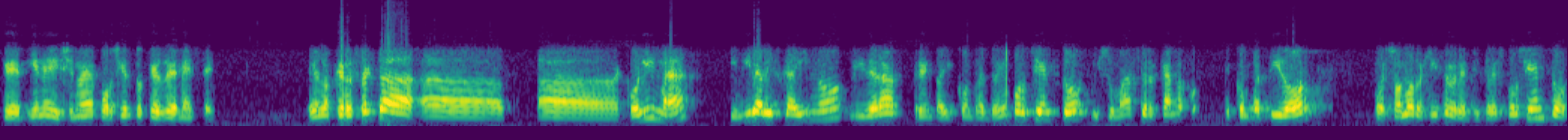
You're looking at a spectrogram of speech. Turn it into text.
que tiene 19% que es de MS. En lo que respecta a, Colima, Indira Vizcaíno lidera 30, con 31% y su más cercano competidor pues solo registra el 23%.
